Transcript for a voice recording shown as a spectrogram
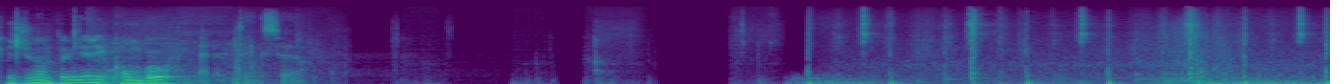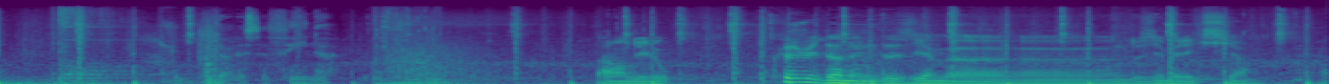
Que je joue un peu mieux les combos I don't think so. Goddess Athena. Parlons du loup. Est-ce que je lui donne une deuxième, euh, une deuxième élixir Ah,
